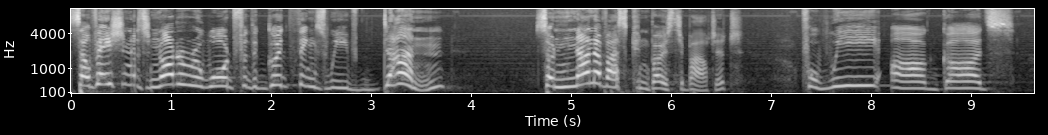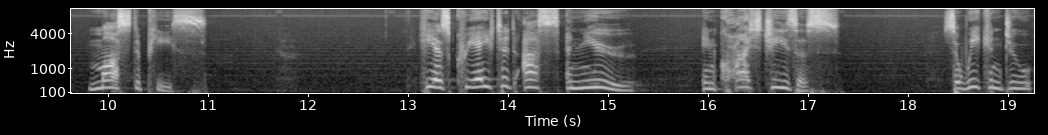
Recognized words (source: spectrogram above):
Salvation is not a reward for the good things we've done, so none of us can boast about it, for we are God's masterpiece. He has created us anew in Christ Jesus so we can do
